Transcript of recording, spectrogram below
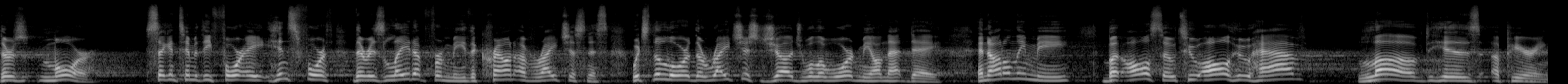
There's more. 2 Timothy 4 8, henceforth there is laid up for me the crown of righteousness, which the Lord, the righteous judge, will award me on that day. And not only me, but also to all who have loved his appearing.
